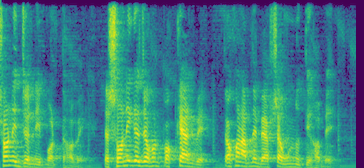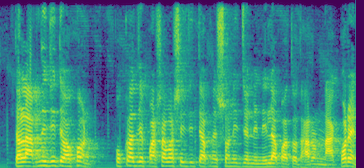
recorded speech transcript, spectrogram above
শনির জন্যই পড়তে হবে। শনিকে যখন পক্ষে আসবে, তখন আপনি ব্যবসা উন্নতি হবে। তাহলে আপনি যদি এখন পোকরাজের পাশাপাশি যদি আপনি শনির জন্য নীলাপাত ধারণ না করেন,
